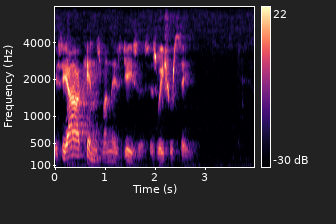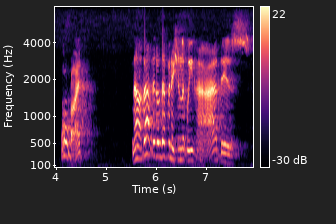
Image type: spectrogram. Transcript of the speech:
You see, our kinsman is Jesus, as we shall see. All right. Now, that little definition that we've had is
